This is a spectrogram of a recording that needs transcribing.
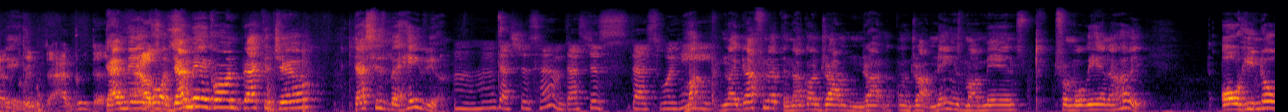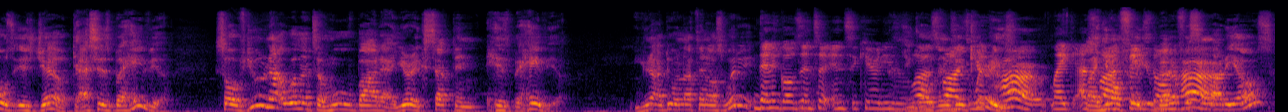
I this agree day. with that. I agree with that. That man going that man going back to jail. That's his behavior. hmm That's just him. That's just that's what he. My, like not for nothing. Not gonna drop, drop not gonna drop names. My man from over here in the hood. All he knows is jail. That's his behavior. So if you're not willing to move by that, you're accepting his behavior. You're not doing nothing else with it. then it goes into insecurities as It well, goes as far into as with insecurities. her, like as Like you far don't as feel you on better for somebody else,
